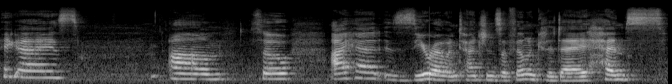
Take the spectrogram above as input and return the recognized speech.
Hey guys! Um, so I had zero intentions of filming today, hence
